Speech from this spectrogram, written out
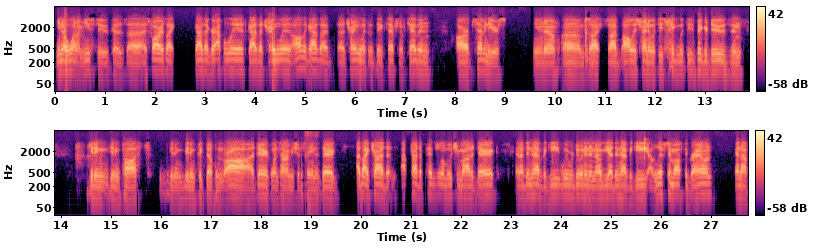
you know what I'm used to. Because uh, as far as like guys I grapple with, guys I train with, all the guys I uh, train with, with the exception of Kevin, are 70 years you know. Um, so I so I'm always training with these big with these bigger dudes and getting getting tossed, getting getting picked up and ah Derek one time you should have seen it. Derek I like tried to I tried to pendulum Uchimata Derek and I didn't have the gi. We were doing it in Nogi. I didn't have the gi. I lift him off the ground and I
